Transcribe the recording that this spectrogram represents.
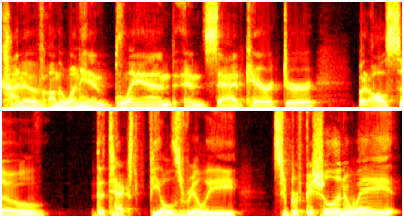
kind of, on the one hand, bland and sad character, but also the text feels really superficial in a way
